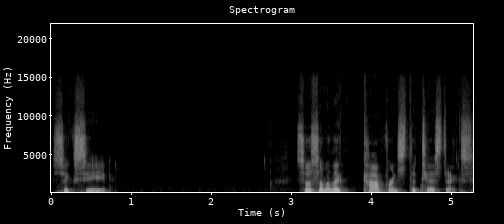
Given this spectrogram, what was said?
succeed. So some of the conference statistics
